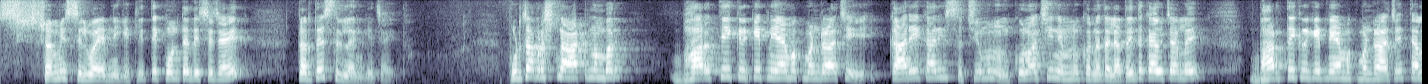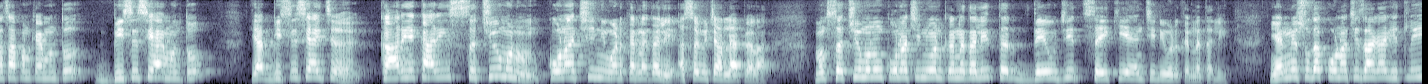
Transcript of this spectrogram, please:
शमी सिल्वा यांनी घेतली. ते कोणत्या देशाचे आहेत? तर ते श्रीलंकेचे आहेत. पुढचा प्रश्न आठ नंबर. भारतीय क्रिकेट नियामक मंडळाचे कार्यकारी सचिव म्हणून कोणाची नेमणूक करण्यात आली? आता इथं काय विचारलंय? भारतीय क्रिकेट नियामक मंडळाचे त्यालाच आपण काय म्हणतो? बी सी सी आय म्हणतो. या बी सी सी आयचं कार्यकारी सचिव म्हणून कोणाची निवड करण्यात आली असं विचारलं आपल्याला. मग सचिव म्हणून कोणाची निवड करण्यात आली? तर देवजीत सैकिया यांची निवड करण्यात आली. यांनी सुद्धा कोणाची जागा घेतली?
